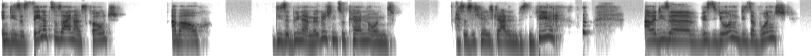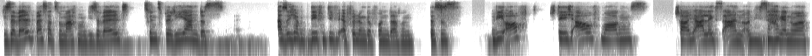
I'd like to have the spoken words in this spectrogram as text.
in diese Szene zu sein als Coach, aber auch diese Bühne ermöglichen zu können. Und es ist sicherlich gerade ein bisschen viel, aber diese Vision dieser Wunsch, diese Welt besser zu machen, diese Welt zu inspirieren, das, also ich habe definitiv Erfüllung gefunden darin. Das ist, wie oft stehe ich auf morgens, schaue ich Alex an und ich sage nur,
